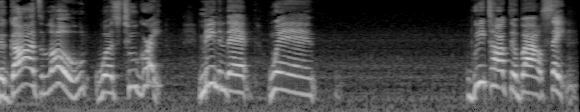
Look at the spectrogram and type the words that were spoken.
the God's load was too great. Meaning that when we talked about Satan,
